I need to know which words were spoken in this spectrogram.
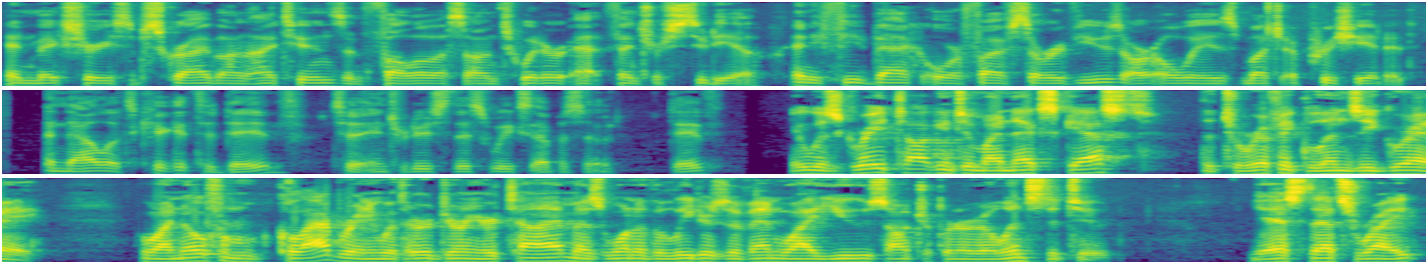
And make sure you subscribe on iTunes and follow us on Twitter at Venture Studio. Any feedback or five star reviews are always much appreciated. And now let's kick it to Dave to introduce this week's episode. Dave? It was great talking to my next guest, the terrific Lindsay Gray, who I know from collaborating with her during her time as one of the leaders of NYU's Entrepreneurial Institute. Yes, that's right.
